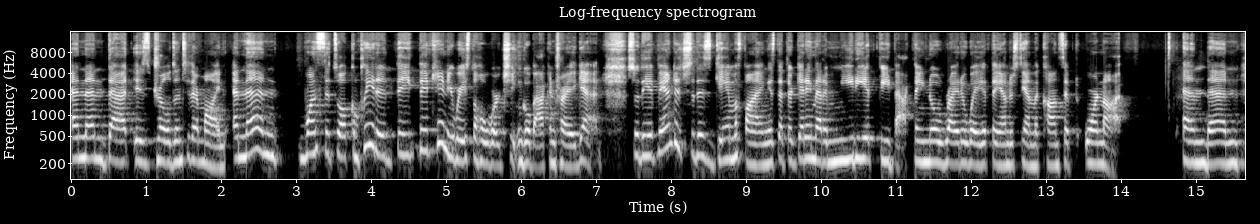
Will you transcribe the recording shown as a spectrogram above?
And then that is drilled into their mind. And then once it's all completed, they, they can't erase the whole worksheet and go back and try again. So the advantage to this gamifying is that they're getting that immediate feedback. They know right away if they understand the concept or not. And then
